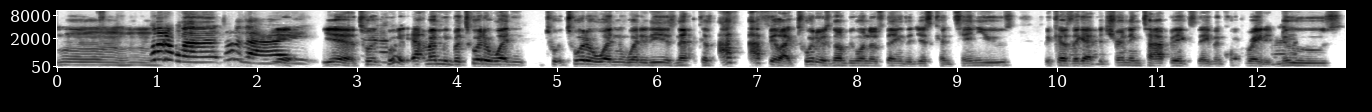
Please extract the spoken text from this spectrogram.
Mm, Twitter was Twitter's alright. Yeah, yeah, Twitter. Twitter. I mean, but Twitter wasn't tw- Twitter wasn't what it is now because I I feel like Twitter is gonna be one of those things that just continues because they got the trending topics. They've incorporated right. news.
